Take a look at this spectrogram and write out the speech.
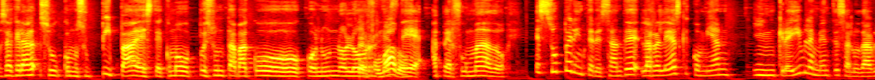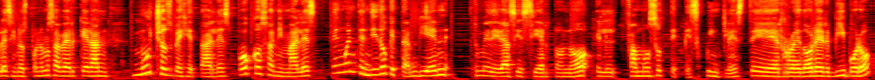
O sea, que era su, como su pipa, este, como pues un tabaco con un olor perfumado. Este, perfumado. Es súper interesante. La realidad es que comían increíblemente saludables y nos ponemos a ver que eran muchos vegetales, pocos animales. Tengo entendido que también tú me dirás si es cierto o no, el famoso tepescuincle, este roedor herbívoro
